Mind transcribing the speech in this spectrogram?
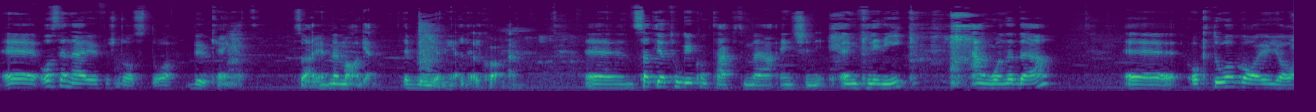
Eh, och sen är det ju förstås då bukhänget. Så är det med magen. Det blir ju en hel del kvar där. Eh, så att jag tog ju kontakt med en, en klinik angående det. Eh, och då var ju jag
